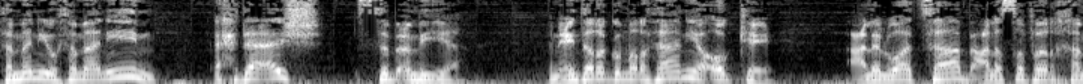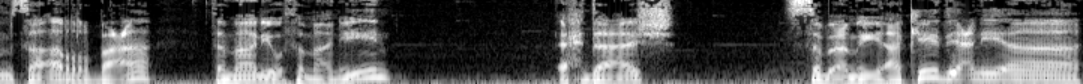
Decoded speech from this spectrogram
ثمانية وثمانين أحد سبعمية. نعيد الرقم مرة ثانية. okay. على الواتساب على صفر خمسة أربعة ثمانية وثمانين إحداش سبعمية. أكيد يعني آه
